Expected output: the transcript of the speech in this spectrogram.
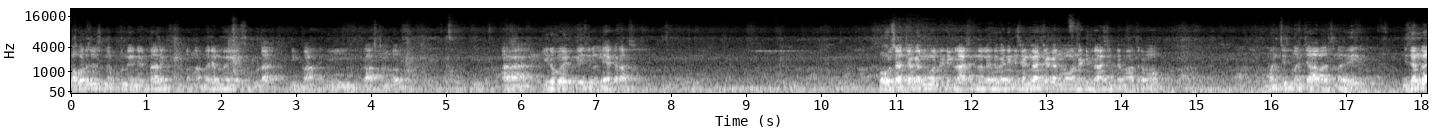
కవర్ చూసినప్పుడు నేను నిర్ధారించుకుంటాను అందరు ఎమ్మెల్యేస్ కూడా ఈ ఈ రాష్ట్రంలో ఆమె ఇరవై పేజీల లేఖ రాసింది. బహుశా జగన్మోహన్ రెడ్డికి రాసిందో లేదో కానీ నిజంగా జగన్మోహన్ రెడ్డికి రాసింటే మాత్రము మంచి మంచి ఆలోచన అది నిజంగా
